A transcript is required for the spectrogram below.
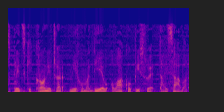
Splitski kroničar Miho Madijev ovako opisuje taj sabor.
